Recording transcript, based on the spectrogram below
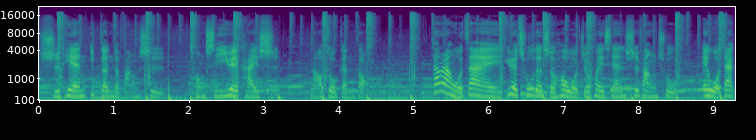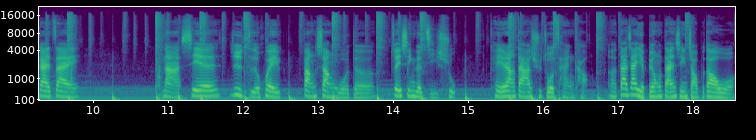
十天一更的方式，从十一月开始，然后做更动。当然，我在月初的时候，我就会先释放出，诶，我大概在哪些日子会放上我的最新的集数，可以让大家去做参考。呃，大家也不用担心找不到我，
